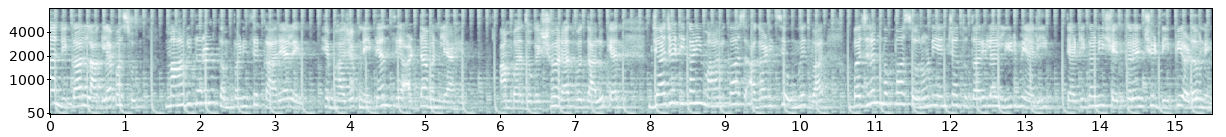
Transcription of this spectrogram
निवडणुकीचा निकाल लागल्यापासून महावितरण कंपनीचे कार्यालय हे भाजप नेत्यांचे अड्डा बनले आहेत. अंबाजोगाई शहरात व तालुक्यात ज्या ज्या ठिकाणी महाविकास आघाडीचे उमेदवार बजरंग बप्पा सोनवणे यांच्या तुतारीला लीड मिळाली त्या ठिकाणी शेतकऱ्यांची डीपी अडवणे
